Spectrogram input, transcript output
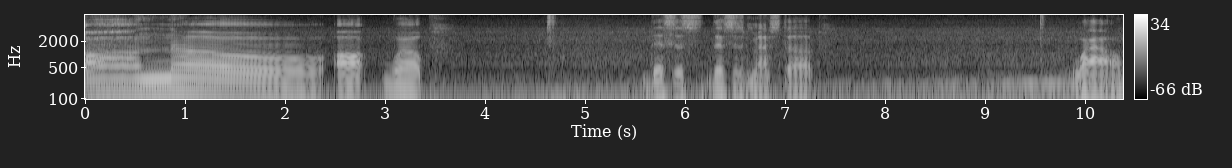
Oh no! Oh, well this is this is messed up wow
